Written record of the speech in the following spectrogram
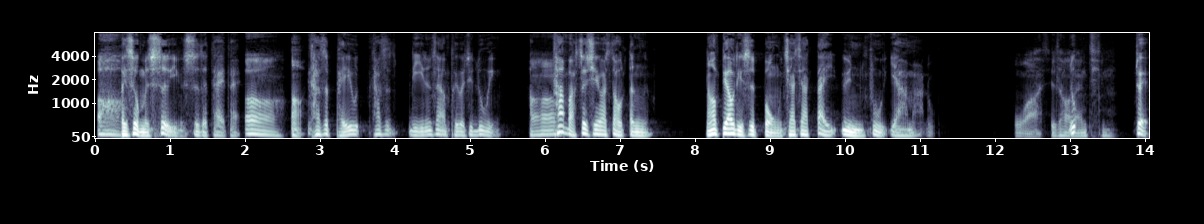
哦还是我们摄影师的太太哦，啊，他是陪他是理论上要陪我去录影。啊他把这些话照登了，然后标题是“蹦恰恰带孕妇压马路哇，写的好如难听。”。对，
